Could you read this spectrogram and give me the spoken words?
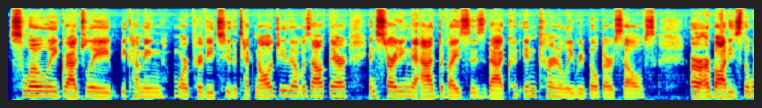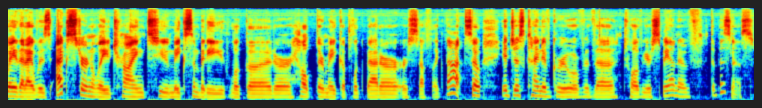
slowly, gradually becoming more privy to the technology that was out there and starting to add devices that could internally rebuild ourselves or our bodies the way that I was externally trying to make somebody look good or help their makeup look better or stuff like that. So it just kind of grew over the 12 year span of the business.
